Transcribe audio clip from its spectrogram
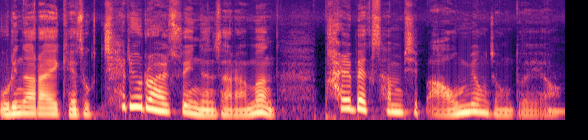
우리나라에 계속 체류를 할 수 있는 사람은 839명 정도예요.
